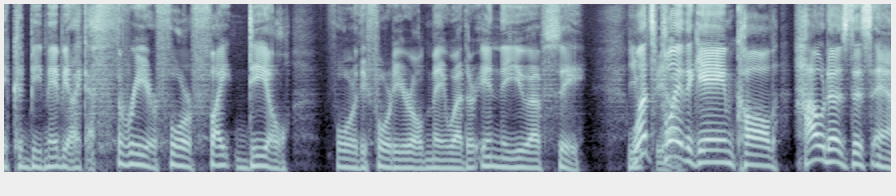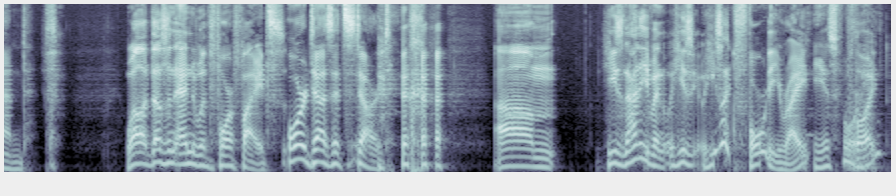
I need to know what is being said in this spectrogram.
it could be maybe like a three or four fight deal for the 40 year old Mayweather in the UFC. You- Let's yeah. play the game called How Does This End? Well, it doesn't end with four fights. Or does it start? um, he's not even he's he's like 40, right? He is 40. Floyd.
